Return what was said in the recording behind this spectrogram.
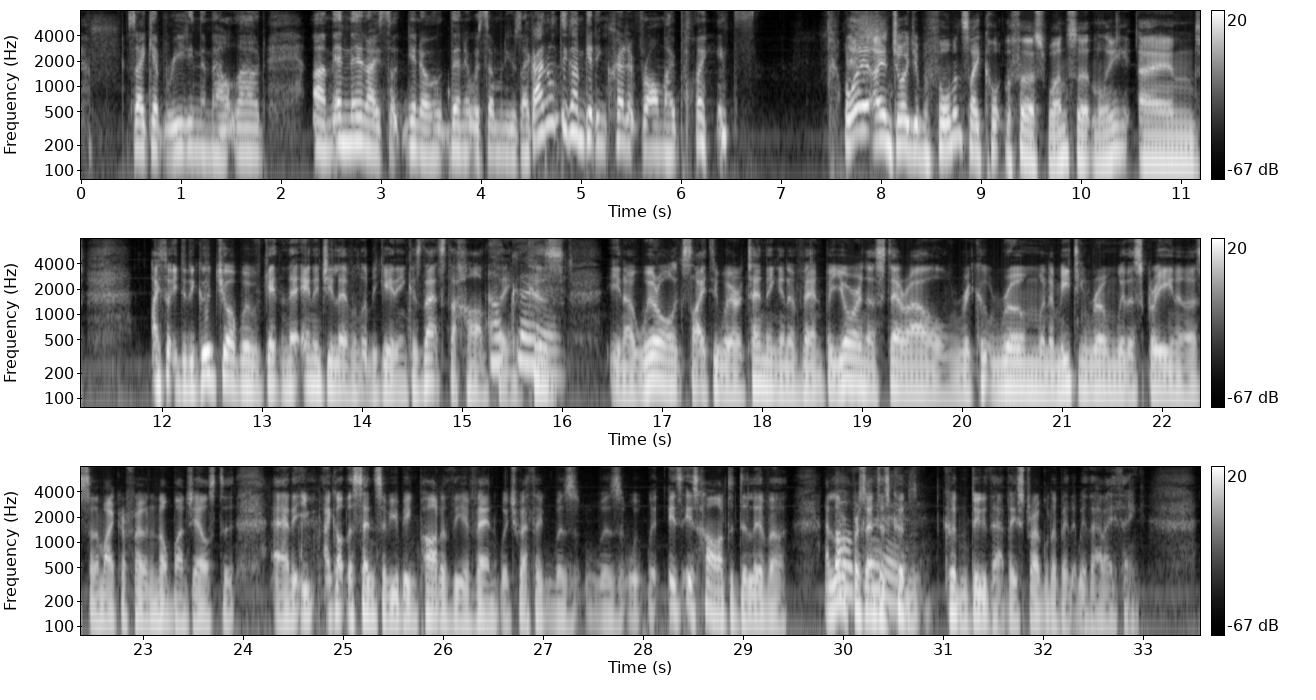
So I kept reading them out loud. Um, and then I you know, then it was somebody who was like, I don't think I'm getting credit for all my points. well I, I enjoyed your performance I caught the first one certainly and I thought you did a good job of getting the energy level at the beginning because that's the hard Oh, thing. Because you know we're all excited, we're attending an event, but you're in a sterile rec- room and a meeting room with a screen and a, sort of microphone and not much else to. And it, you, I got the sense of you being part of the event, which I think was was is, is hard to deliver. A lot Oh, of presenters good. couldn't couldn't do that. They struggled a bit with that, I think.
